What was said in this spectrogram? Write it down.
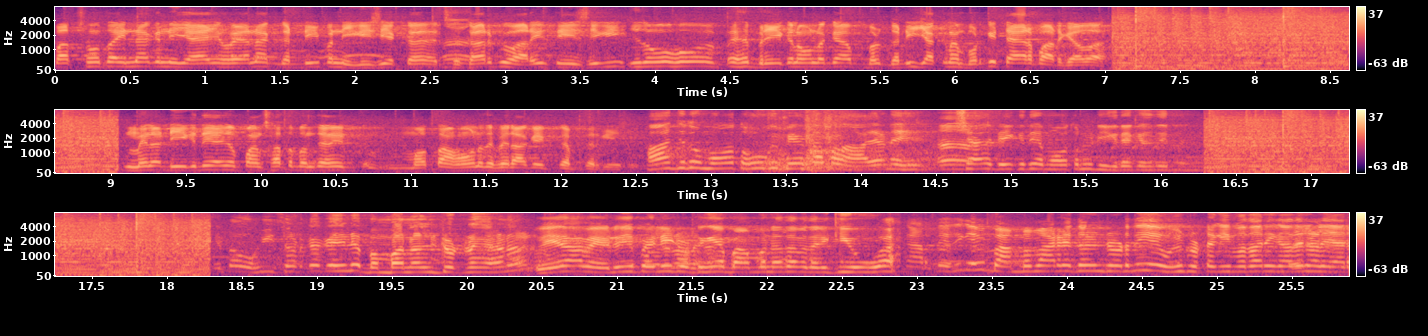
ਪਰਸੋਂ ਤਾਂ ਇੰਨਾ ਕਿ ਨਜਾਇਜ਼ ਹੋਇਆ ਨਾ ਗੱਡੀ ਭੰਨੀ ਗਈ ਸੀ ਇੱਕ ਸਕਾਰਪੀਓ ਆ ਰਹੀ ਤੇਜ਼ ਸੀਗੀ। ਜਦੋਂ ਉਹ ਇਹ ਬ੍ਰੇਕ ਲਾਉਣ ਲੱਗਾ ਬ- ਗੱਡੀ ਯਕਦਮ ਮੁੜ ਕੇ ਟਾਇਰ ਪਾਟ ਗਿਆ ਵਾ। ਮੇਰਾ ਡੀਕਦੇ ਆ ਜੋ ਪੰਜ ਸੱਤ ਬੰਦਿਆਂ ਦੀ ਮੌਤਾਂ ਹੋਣ ਤੇ ਫਿਰ ਆ ਕੇ ਕੱਪ ਕਰ ਗਏ ਸੀ। ਹਾਂ ਜਦੋਂ ਮੌਤ ਹੋਊਗੀ ਫੇਰ ਤਾਂ ਭਲਾ ਆ ਜਾਣੇ ਇਹ। ਸ਼ਾਇਦ ਡਿੱਗਦੇ ਆ ਮੌਤ ਨੂੰ ਡਿੱਗਦੇ ਕਿਸੇ ਦਿਨ ਉਹੀ ਸੜਕਾਂ ਕਿ ਜਿਹਨੇ ਬੰਬਾਂ ਨਾਲ ਨਹੀਂ ਟੁੱਟਣੀਆਂ ਹਨਾ? ਵੇਰਾ ਵੇਖ ਲਓ ਜੀ ਪਹਿਲੀ ਟੁੱਟ ਗਈਆਂ ਬੰਬ ਨਾਲ ਤਾਂ ਪਤਾ ਨਹੀਂ ਕੀ ਹੋਊਗਾ। ਕਰਦੇ ਸੀਗੇ ਵੀ ਬੰਬ ਮਾਰੇ ਤੋਂ ਨਹੀਂ ਟੁੱਟਦੀ ਉਹੀ ਟੁੱਟ ਗਈ ਪਤਾ ਨਹੀਂ ਕਾਹਦੇ ਨਾਲ ਯਾਰ।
